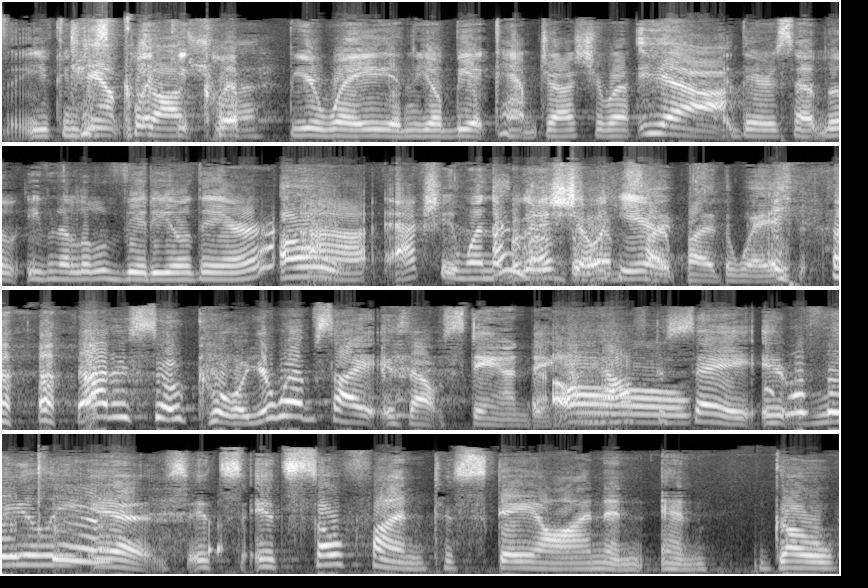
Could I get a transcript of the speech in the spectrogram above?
you can Camp just click, Joshua. clip your way and you'll be at Camp Joshua. Yeah. There's a little even a little video there. Oh. Uh, actually one that I we're going to show website, here. by the way. that is so cool. Your website is outstanding. I have to Oh. say, it thank really is. It's it's so fun to stay on and, and go,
